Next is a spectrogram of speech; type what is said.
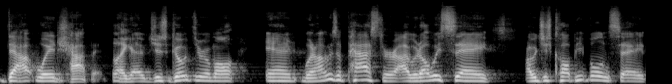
that would happen. Like I would just go through them all. And when I was a pastor, I would always say, I would just call people and say,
